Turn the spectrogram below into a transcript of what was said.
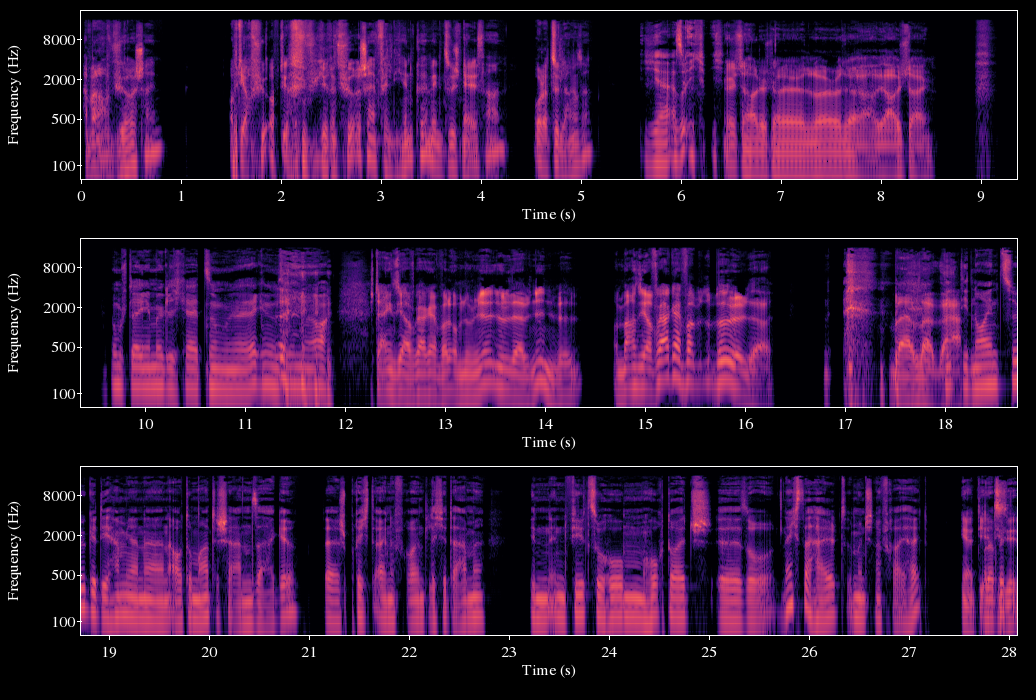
Haben wir noch einen Führerschein? Ob die auch ob die ihren Führerschein verlieren können, wenn die zu schnell fahren? Oder zu langsam? Ja, also ich, ich Nächste Haltestelle, ja, aussteigen. Umsteigemöglichkeit zum ja. Steigen Sie auf gar keinen Fall um und machen Sie auf gar keinen Fall Die, die neuen Züge, die haben ja eine, eine automatische Ansage. Da spricht eine freundliche Dame in, in viel zu hohem Hochdeutsch äh, so, nächster Halt, Münchner Freiheit. Ja, die, Oder diese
